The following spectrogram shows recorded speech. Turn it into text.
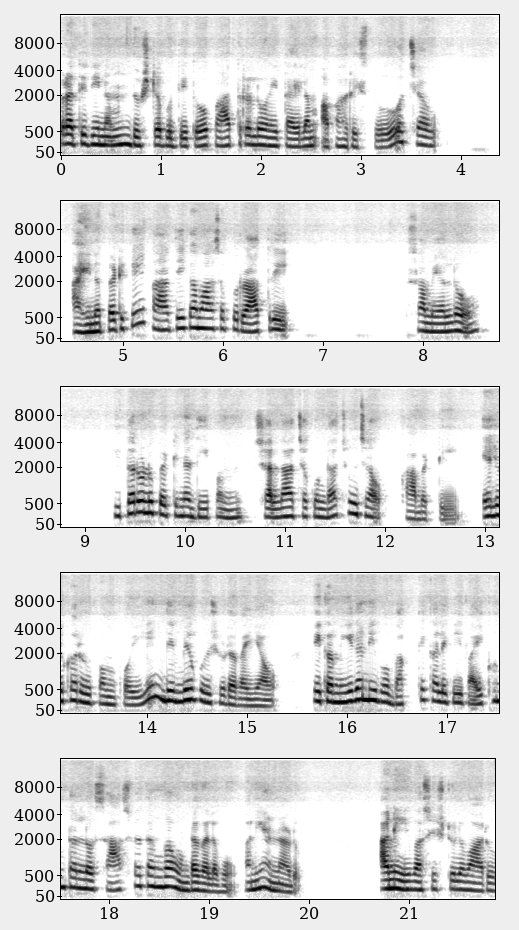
ప్రతిదినం దుష్టబుద్ధితో పాత్రలోని తైలం అపహరిస్తూ వచ్చావు. అయినప్పటికీ కార్తీక మాసపు రాత్రి సమయంలో ఇతరులు పెట్టిన దీపం చల్లార్చకుండా చూచావు. కాబట్టి ఎలుక రూపం పోయి దివ్య పురుషుడవయ్యావు. ఇక మీద నీవు భక్తి కలిగి వైకుంఠంలో శాశ్వతంగా ఉండగలవు అని అన్నాడు అని వశిష్ఠుల వారు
